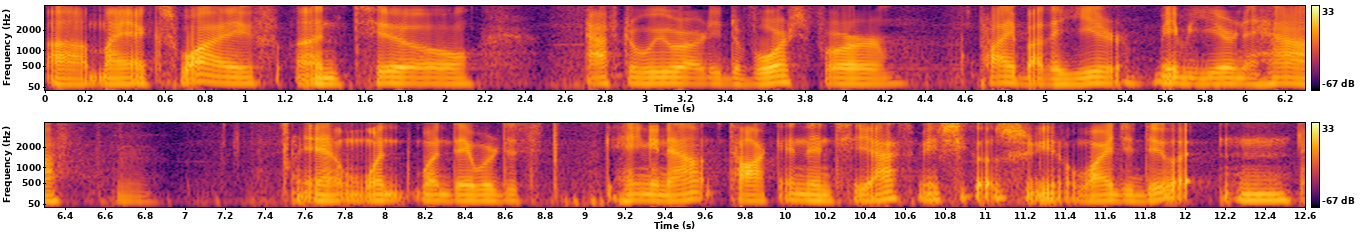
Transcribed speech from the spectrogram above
uh, my ex wife until after we were already divorced for probably about a year, maybe a year and a half. Mm. And one, one day we're just hanging out, talking, and she asked me, she goes, You know, why'd you do it? And,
